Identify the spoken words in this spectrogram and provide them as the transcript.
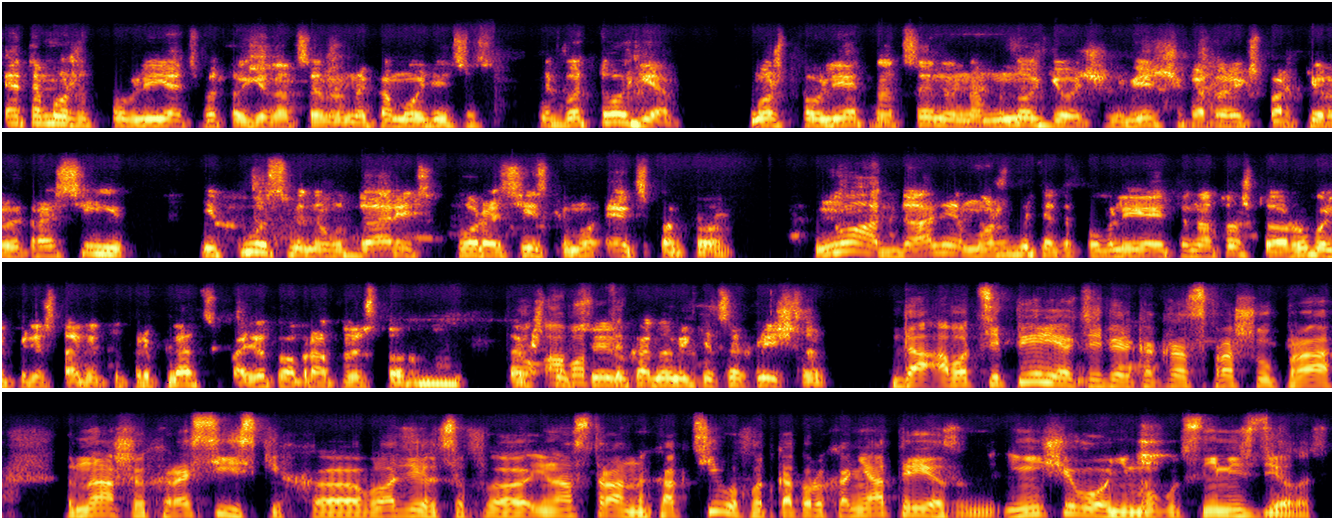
Это может повлиять в итоге на цены на commodities. В итоге может повлиять на цены на многие очень вещи, которые экспортирует Россия, и косвенно ударить по российскому экспорту. Ну а далее, может быть, это повлияет и на то, что рубль перестанет укрепляться, пойдет в обратную сторону. Так ну, что а все вот... в экономике циклично. Да, а вот теперь я теперь как раз спрошу про наших российских э, владельцев э, иностранных активов, от которых они отрезаны и ничего не могут с ними сделать.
